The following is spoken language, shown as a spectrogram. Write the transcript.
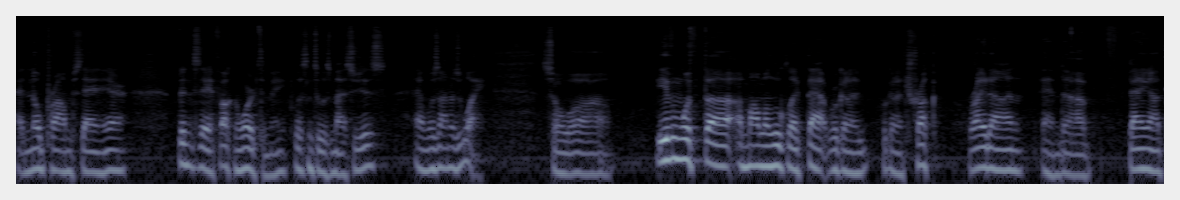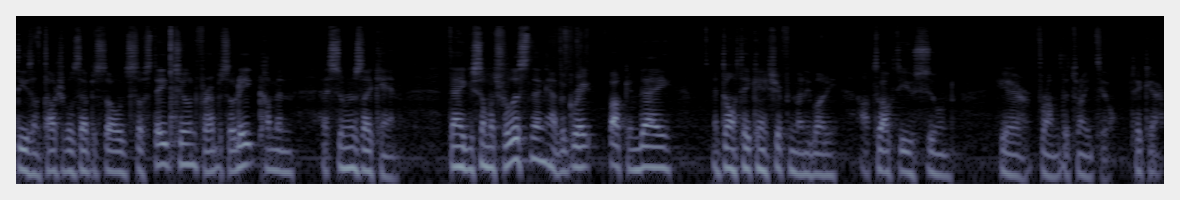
Had no problem standing here didn't say a fucking word to me, listened to his messages, and was on his way. So uh, even with uh, a Mama Luke like that, we're gonna we're gonna truck right on and uh, bang out these Untouchables episodes. So stay tuned for episode eight coming as soon as I can. Thank you so much for listening. Have a great fucking day, and don't take any shit from anybody. I'll talk to you soon here from the 22. Take care.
